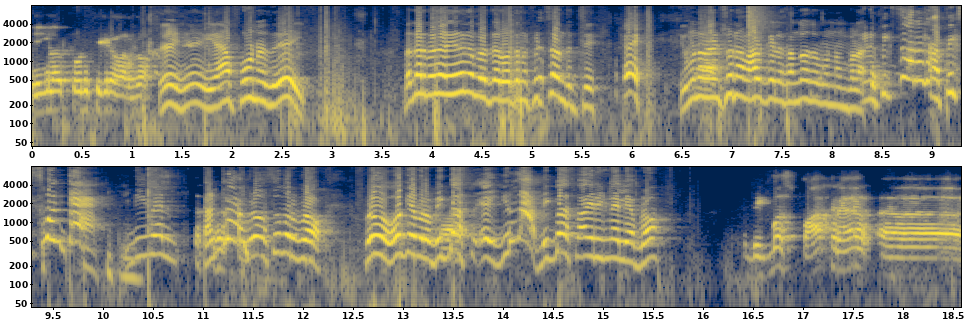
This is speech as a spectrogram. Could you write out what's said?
நீங்களும் கூட சீக்கிரம் வரணும். ஏய் ஏய் ஏன் ஃபோன் அது பிரதர் பிரதர் இருங்க பிரதர் ஒருத்தனை ஃபிட்ஸ் வந்துச்சு ஏய். இவனை நினச்சும் நான் வாழ்க்கையில போல. எனக்கு ஃபிக்ஸ் வர நான் ஃபிக்ஸ் பண்ணிட்டேன். இனிமேல் தட்டுறா. Bro super bro bro okay bro big boss ஏய் இல்ல பிக் பாஸ் பாக்குறீங்களா இல்லையா ப்ரோ பிக் பாஸ் பாக்குறேன். ஆஹ்,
